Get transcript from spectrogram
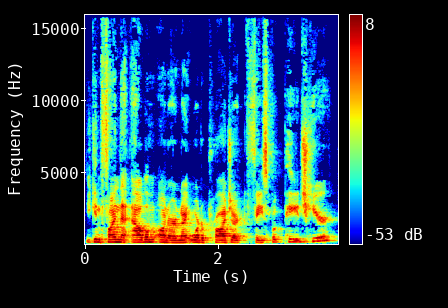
You can find that album on our Nightwater Project Facebook page here,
